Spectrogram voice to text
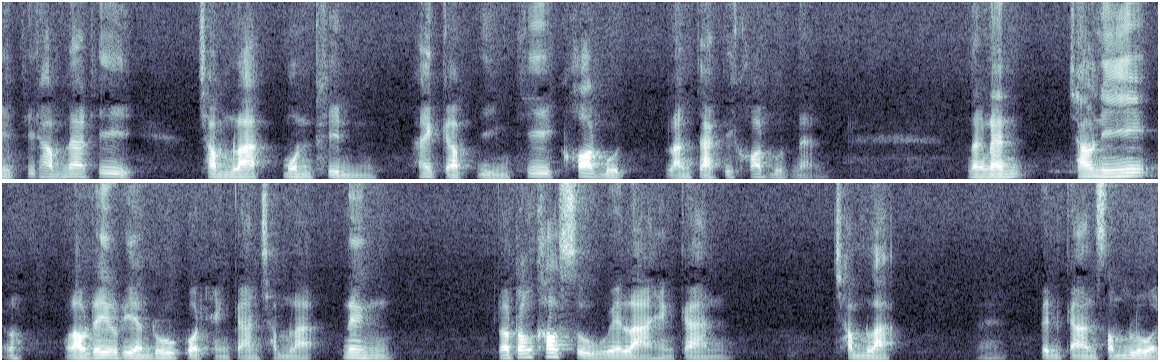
หิตที่ทำหน้าที่ชำระมนทินให้กับหญิงที่คลอดบุตรหลังจากที่คลอดบุตรนั้น ดังนั้นเช้านี้เราได้เรียนรู้กฎแห่งการชำระหนึ่งเราต้องเข้าสู่เวลาแห่งการชำระเป็นการสำรวจ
